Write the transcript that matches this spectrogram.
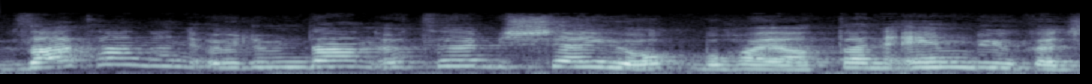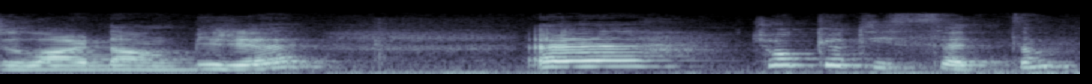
zaten hani ölümden öte bir şey yok bu hayatta. Hani en büyük acılardan biri. Ee, çok kötü hissettim.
